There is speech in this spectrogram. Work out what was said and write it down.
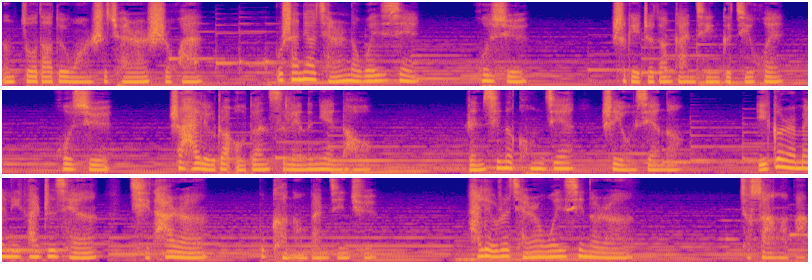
能做到对往事全然释怀，不删掉前任的微信，或许。是给这段感情一个机会，或许，是还留着藕断丝连的念头。人心的空间是有限的，一个人没离开之前，其他人不可能搬进去。还留着前任微信的人，就算了吧。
